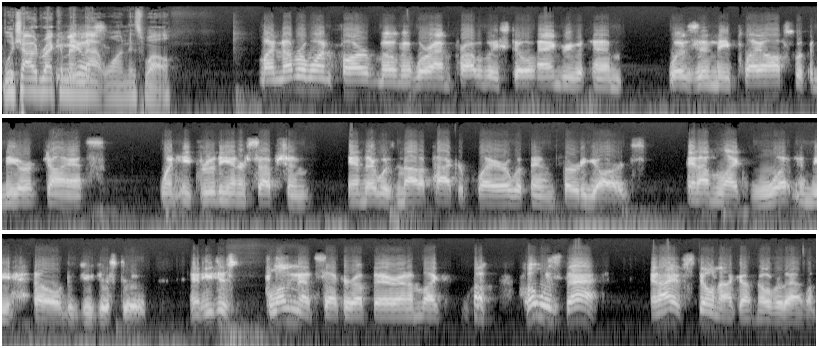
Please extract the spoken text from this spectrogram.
Which I would recommend You know, that one as well. My number one Favre moment where I'm probably still angry with him was in the playoffs with the New York Giants when he threw the interception and there was not a Packer player within 30 yards. And I'm like, what in the hell did you just do? And he just flung that sucker up there, and I'm like, what, what was that? And I have still not gotten over that one.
